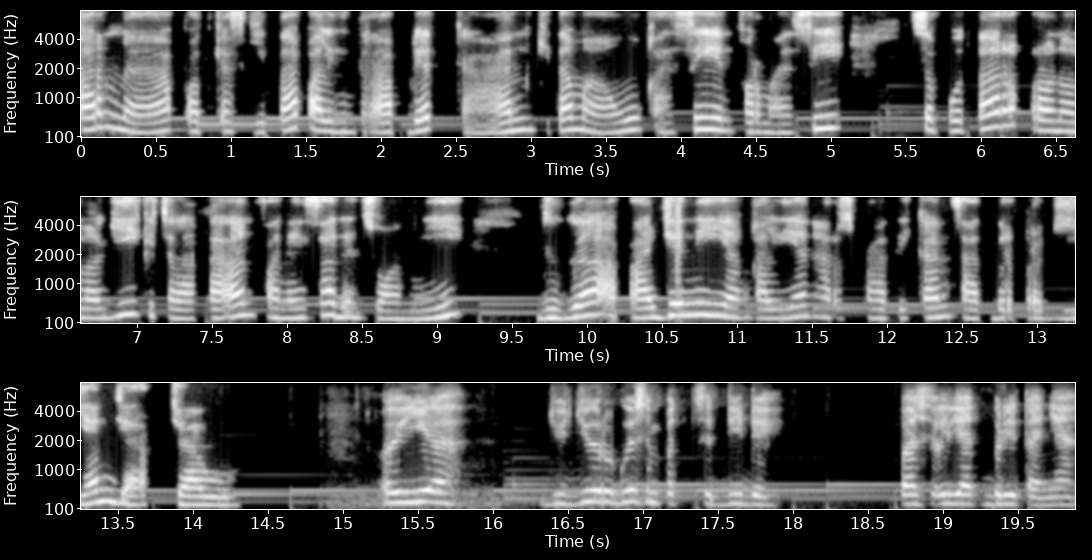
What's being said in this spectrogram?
Karena podcast kita paling terupdate kan, kita mau kasih informasi seputar kronologi kecelakaan Vanessa dan suami, juga apa aja nih yang kalian harus perhatikan saat berpergian jarak jauh. Oh iya, jujur gue sempet sedih deh pas lihat beritanya.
